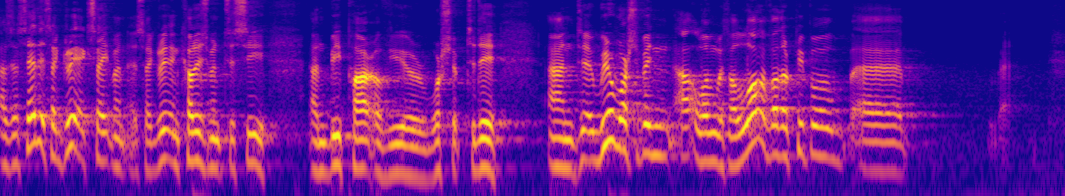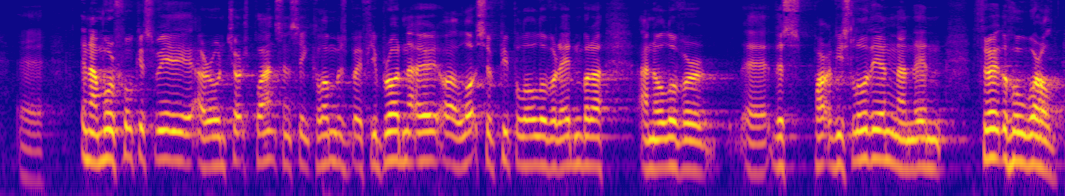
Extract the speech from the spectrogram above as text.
As I said, it's a great excitement. It's a great encouragement to see and be part of your worship today. And uh, we're worshipping along with a lot of other people uh, uh, in a more focused way, our own church plants in St. Columba's. But if you broaden it out, uh, lots of people all over Edinburgh and all over uh, this part of East Lothian and then throughout the whole world.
